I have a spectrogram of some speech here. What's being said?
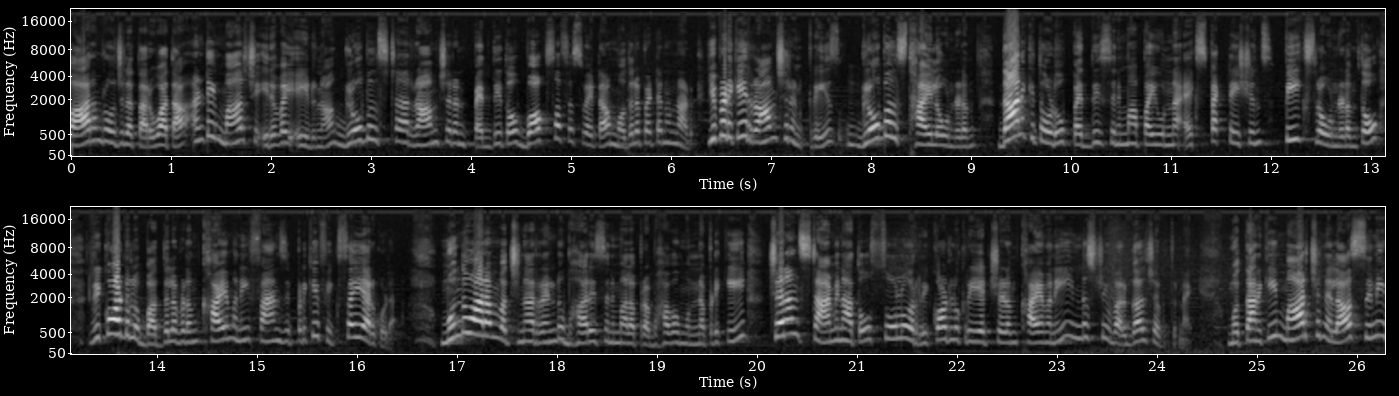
వారం రోజుల తరువాత అంటే మార్చి ఇరవై ఏడున గ్లోబల్ స్టార్ రామ్ చరణ్ పెద్దితో బాక్స్ ఆఫీస్ వేట మొదలు పెట్టనున్నాడు ఇప్పటికే రామ్ చరణ్ క్రేజ్ గ్లోబల్ స్థాయిలో ఉండడం దానికి తోడు పెద్ద సినిమాపై ఉన్న ఎక్స్పెక్టేషన్స్ పీక్స్లో ఉండడంతో రికార్డులు బద్దలవ్వడం ఖాయమని ఫ్యాన్స్ ఇప్పటికే ఫిక్స్ అయ్యారు కూడా. ముందు వారం వచ్చిన రెండు భారీ సినిమాల ప్రభావం ఉన్నప్పటికీ చరణ్ స్టామినాతో సోలో రికార్డులు క్రియేట్ చేయడం ఖాయమని ఇండస్ట్రీ వర్గాలు చెబుతున్నాయి. మొత్తానికి మార్చి నెల సినీ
